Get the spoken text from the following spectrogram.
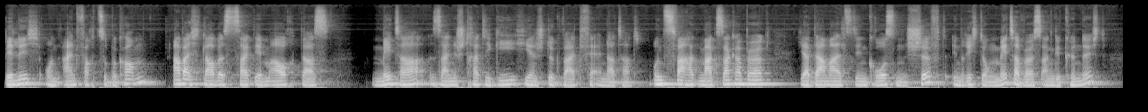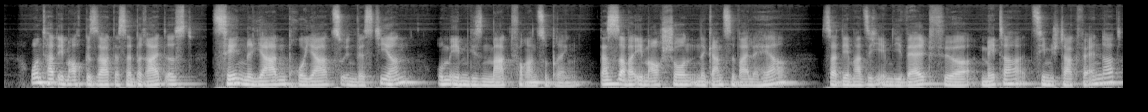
billig und einfach zu bekommen. Aber ich glaube, es zeigt eben auch, dass Meta seine Strategie hier ein Stück weit verändert hat. Und zwar hat Mark Zuckerberg ja damals den großen Shift in Richtung Metaverse angekündigt und hat eben auch gesagt, dass er bereit ist, 10 Milliarden pro Jahr zu investieren, um eben diesen Markt voranzubringen. Das ist aber eben auch schon eine ganze Weile her. Seitdem hat sich eben die Welt für Meta ziemlich stark verändert.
